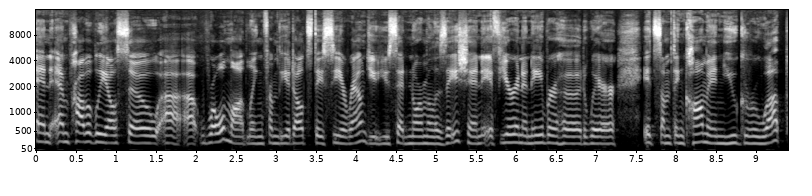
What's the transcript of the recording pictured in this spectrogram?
And, and probably also uh, uh, role modeling from the adults they see around you. You said normalization. If you're in a neighborhood where it's something common, you grew up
